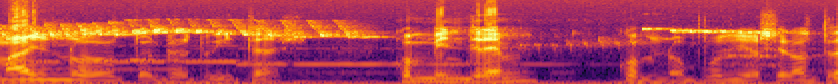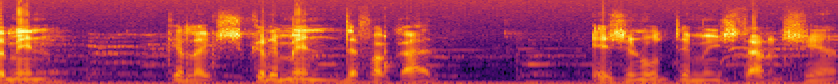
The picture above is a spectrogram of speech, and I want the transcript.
mai no del tot gratuïtes, convindrem, com no podia ser altrament, que l'excrement defecat és en última instància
